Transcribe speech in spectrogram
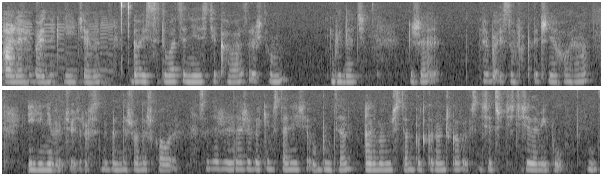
ale chyba jednak nie idziemy. Guys, sytuacja nie jest ciekawa, zresztą widać, że chyba jestem faktycznie chora i nie wiem, czy jutro w sumie będę szła do szkoły. Zależy, zależy w jakim stanie się obudzę, ale mam już stan podgorączkowy, w sensie 37,5, więc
